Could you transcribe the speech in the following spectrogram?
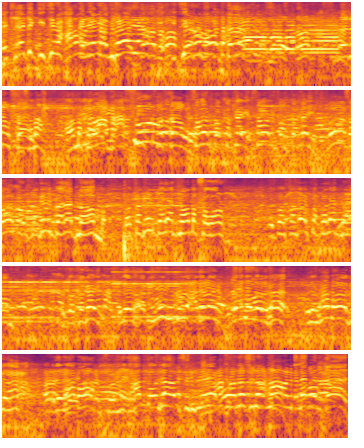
بتلاقي الجزيرة حقانيه مش كدابه الجزيره مش كدابه هنا وصور اما كان واقف صور البلطجية صور البلطجية. في بلدنا هم. البلطجية في بلدنا هم صورهم البلطجية في بلدنا هم. البلطجية الإرهابيين بيقولوا علينا إحنا الارهاب الإرهاب اهو يا جماعة. الإرهاب اهو الحمد لله بس المسلمين كلام الغاد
